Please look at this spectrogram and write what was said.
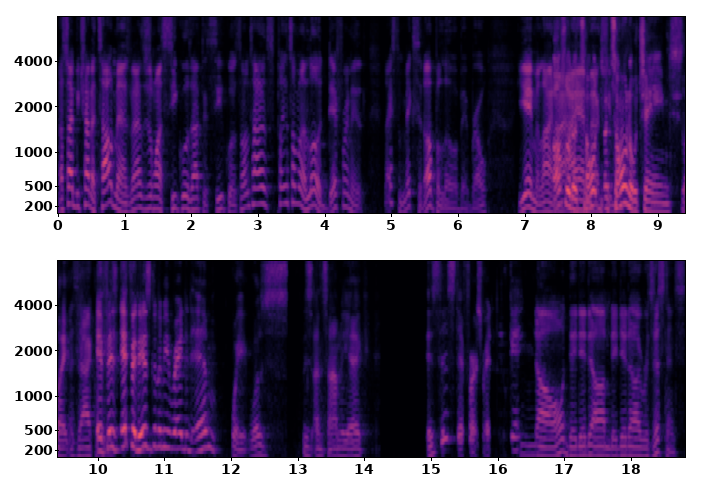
That's why I be trying to tell man, man. I just want sequels after sequels. Sometimes playing something a little different is nice to mix it up a little bit, bro. You ain't even lying. Also, I, the I tone, the actually- tonal change, like Exactly. if it's if it is gonna be rated M, wait, was this Insomniac? Is this their first rated M game? No, they did. Um, they did uh Resistance.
